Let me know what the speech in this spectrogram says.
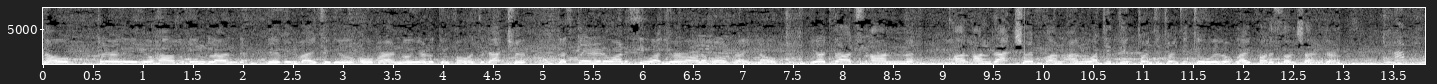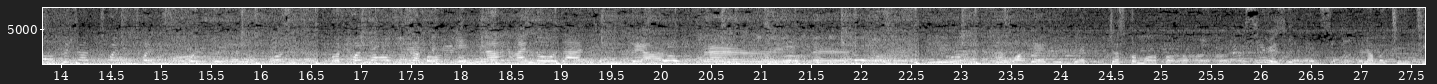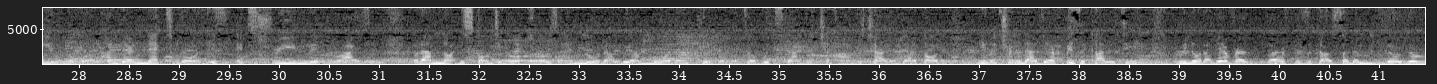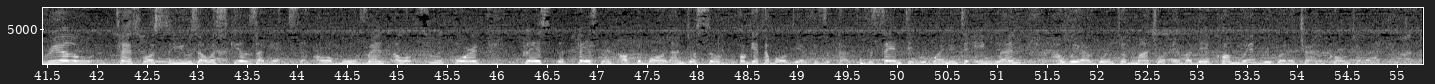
Now, clearly you have England, they've invited you over. I know you're looking forward to that trip because clearly they want to see what you're all about right now. Your thoughts on on, on that trip and, and what you think 2022 will look like for the Sunshine Girls? I'm hoping that 2022 will really look good. But for now, it's about England. I know that they're doing. They've just come off a, a, a, win against the number two team in the world, and their netball is extremely rising. But I'm not discounting our girls. I know that we are more than capable to withstand the, ch um, the challenge. I thought even Trinidad, their physicality, we know that they're very, very physical. So the, the, the real test was to use our skills against them, our movement, our full court, place the placement of the ball and just forget about their physical. The same thing, we're going into England and we are going to match whatever they come with, we're going to try and counteract it.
